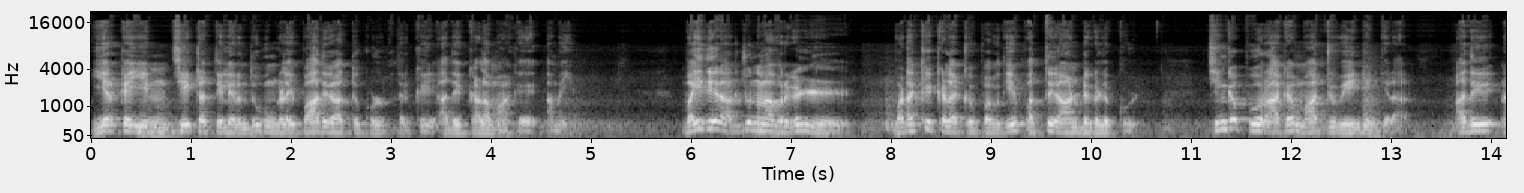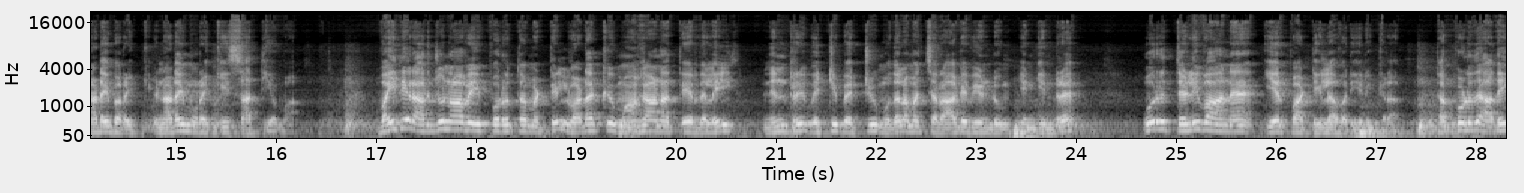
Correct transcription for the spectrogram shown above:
இயற்கையின் சீற்றத்திலிருந்து உங்களை பாதுகாத்துக் கொள்வதற்கு அது களமாக அமையும். வைத்தியர் அர்ஜுனா அவர்கள் வடக்கு கிழக்கு பகுதியை பத்து ஆண்டுகளுக்குள் சிங்கப்பூராக மாற்றுவேன் என்கிறார். அது நடைமுறைக்கு நடைமுறைக்கு சாத்தியமா? வைத்தியர் அர்ஜுனாவை பொறுத்தமட்டில் வடக்கு மாகாண தேர்தலில் நின்று வெற்றி பெற்று முதலமைச்சராக வேண்டும் என்கின்ற ஒரு தெளிவான ஏற்பாட்டில் அவர் இருக்கிறார். தற்பொழுது அதை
